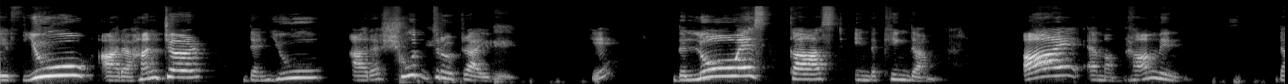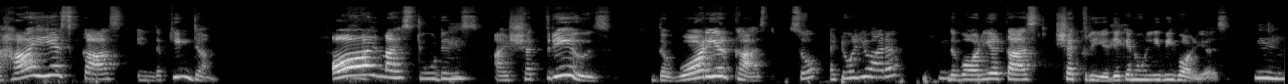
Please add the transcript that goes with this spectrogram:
if you are a hunter, then you are a Shudra tribe. Okay? The lowest caste in the kingdom. I am a Brahmin, the highest caste in the kingdom. All my students are Kshatriyas, the warrior caste. So I told you, Ara, the warrior caste, Kshatriya, they can only be warriors. Hmm.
